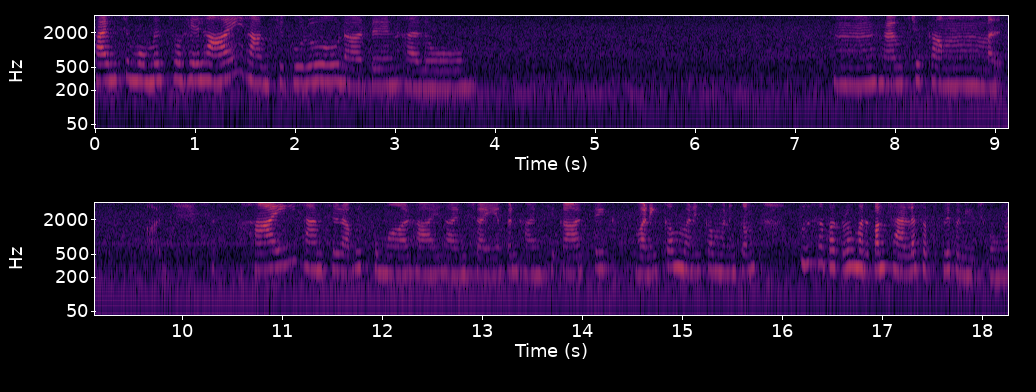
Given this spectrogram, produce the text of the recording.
hi mister Mohammed Sohail hi hi mister Gurunathan hello mister கம்மல் hi mister Ravikumar hi hi Ayyappan mister Karthik வணக்கம் வணக்கம் வணக்கம் புதுசாக பார்க்குறவங்க மறக்காம சேனலை சப்ஸ்கிரைப் பண்ணி வச்சுக்கோங்க.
